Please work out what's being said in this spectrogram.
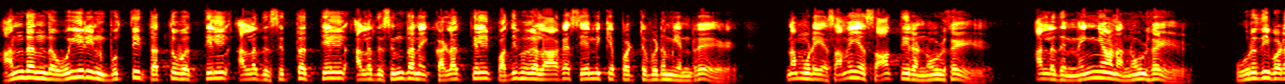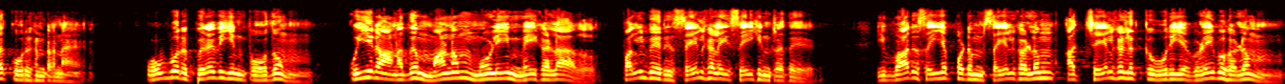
அந்தந்த உயிரின் புத்தி தத்துவத்தில் அல்லது சித்தத்தில் அல்லது சிந்தனை களத்தில் பதிவுகளாக சேமிக்கப்பட்டுவிடும் என்று நம்முடைய சமய சாத்திர நூல்கள் அல்லது மெஞ்ஞான நூல்கள் உறுதிபட கூறுகின்றன. ஒவ்வொரு பிறவியின் போதும் உயிரானது மனம் மொழி மெய்களால் பல்வேறு செயல்களை செய்கின்றது. இவ்வாறு செய்யப்படும் செயல்களும் அச்செயல்களுக்கு உரிய விளைவுகளும்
